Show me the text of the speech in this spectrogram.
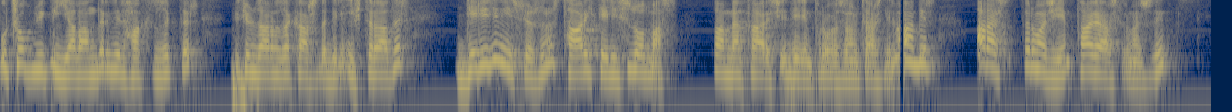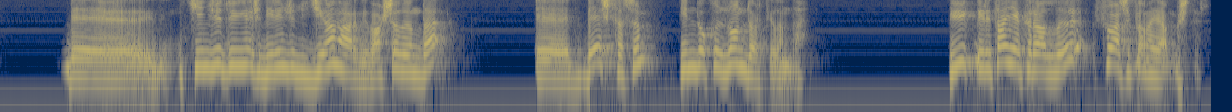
Bu çok büyük bir yalandır, bir haksızlıktır. Hükümdarımıza karşı da bir iftiradır. Delili mi istiyorsunuz? Tarih delilsiz olmaz. Tamam ben tarihçi değilim, profesyonel bir tarihçi değilim ama bir araştırmacıyım, tarih araştırmacısıyım. Ee, İkinci Dünya, Birinci Cihan Harbi başladığında e, 5 Kasım 1914 yılında Büyük Britanya Krallığı şu açıklama yapmıştır.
